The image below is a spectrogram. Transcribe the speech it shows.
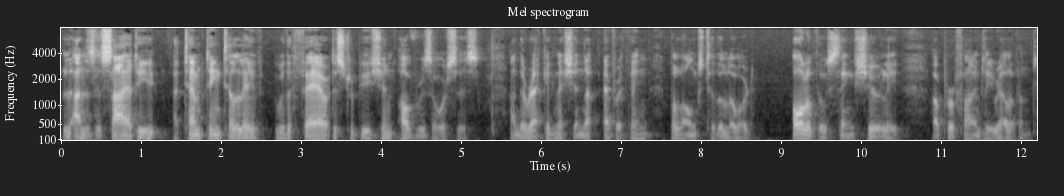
and a society attempting to live with a fair distribution of resources and the recognition that everything belongs to the Lord. All of those things surely are profoundly relevant.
